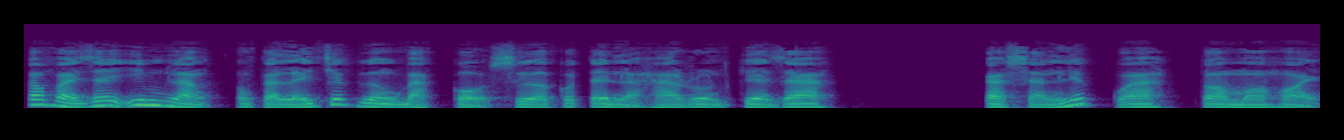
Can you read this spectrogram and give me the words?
Sau vài giây im lặng, ông ta lấy chiếc gương bạc cổ xưa có tên là Haron kia ra. Cassan liếc qua, tò mò hỏi.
